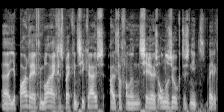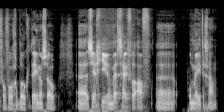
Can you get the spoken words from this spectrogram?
eh, je partner heeft een belangrijk gesprek in het ziekenhuis. Uitslag van een serieus onderzoek. Dus niet, weet ik veel, voor een gebroken teen of zo. Eh, zeg hier een wedstrijd voor af om mee te gaan.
